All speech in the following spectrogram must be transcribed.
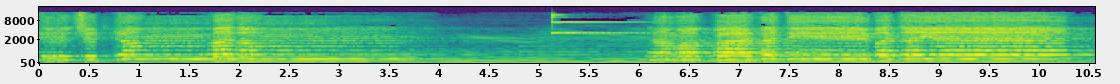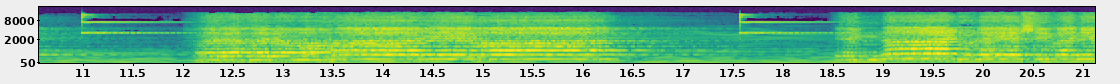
चित्रं बलम् नम पार्वती पतये हर हर महारेवा शिवने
